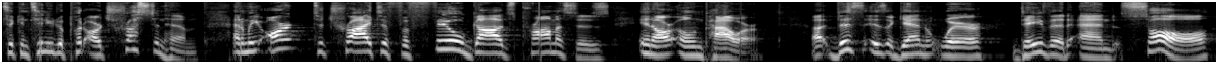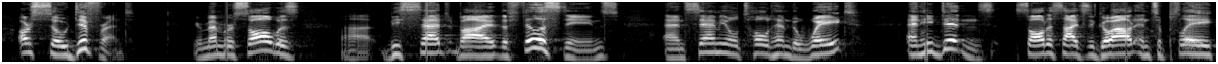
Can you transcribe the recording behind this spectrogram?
to continue to put our trust in Him. And we aren't to try to fulfill God's promises in our own power. Uh, this is again where David and Saul are so different. You remember, Saul was uh, beset by the Philistines, and Samuel told him to wait, and he didn't. Saul decides to go out and to play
